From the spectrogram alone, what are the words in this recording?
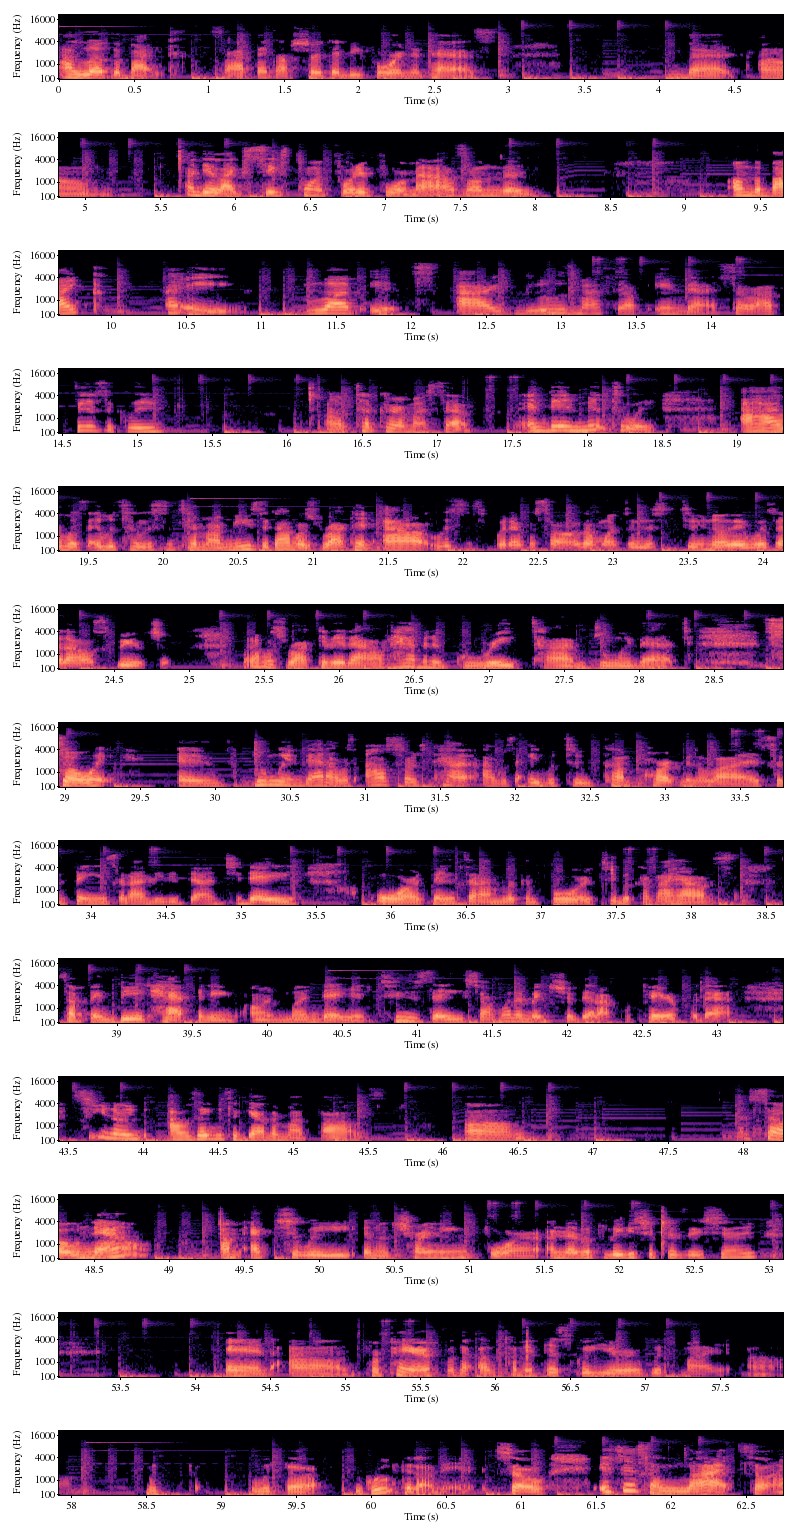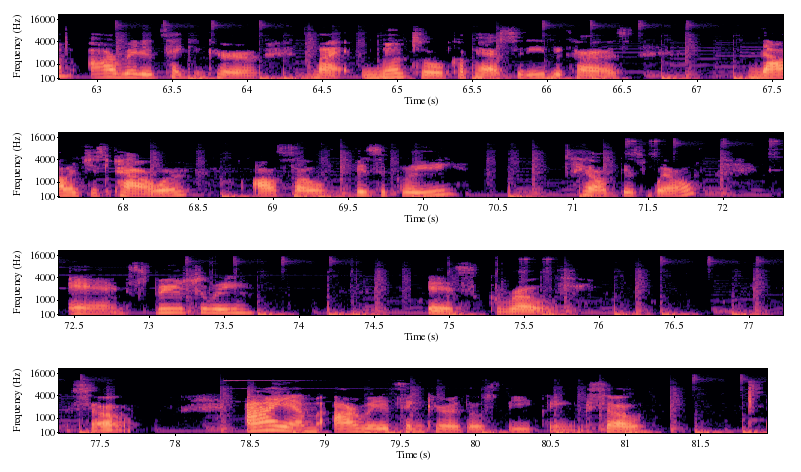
I love the bike. So I think I've shared that before in the past. But um, I did like 6.44 miles on the on the bike. Hey, love it. I lose myself in that. So I physically um, took care of myself. And then mentally, I was able to listen to my music. I was rocking out, listening to whatever songs I wanted to listen to. Know, they wasn't all spiritual, but I was rocking it out, having a great time doing that. So and doing that, I was also kind of, I was able to compartmentalize some things that I needed done today or things that I'm looking forward to because I have something big happening on Monday and Tuesday. So I want to make sure that I prepare for that. So, you know, I was able to gather my thoughts. Um, so now I'm actually in a training for another leadership position and um, preparing for the upcoming fiscal year with my uh, with with the group that I'm in. So it's just a lot. So I'm already taking care of my mental capacity because knowledge is power. Also, physically, health is wealth, and spiritually, is growth. So I am already taking care of those three things. So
